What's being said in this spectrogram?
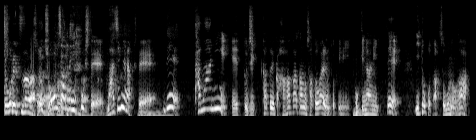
強烈だな。そう小3で引っ越して馴染めなくて、うんで、たまに、えっと、実家というか母方の里帰りの時に沖縄に行って、いとこと遊ぶのが、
